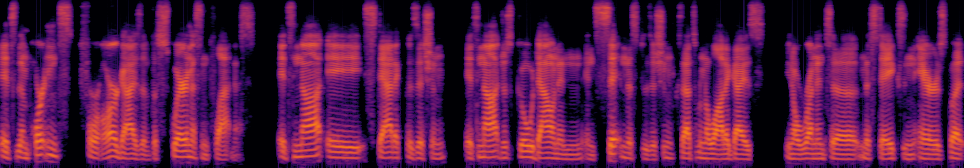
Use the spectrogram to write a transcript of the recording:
it's the importance for our guys of the squareness and flatness. It's not a static position it's not just go down and, and sit in this position because that's when a lot of guys you know run into mistakes and errors but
